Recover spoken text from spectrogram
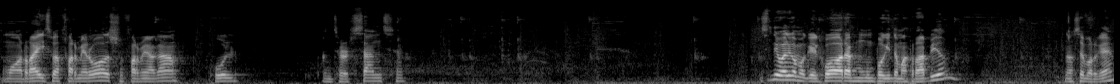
Como Rice va a farmear vos, yo farmeo acá. Cool. Interesante. Siento igual como que el juego ahora es un poquito más rápido. No sé por qué.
